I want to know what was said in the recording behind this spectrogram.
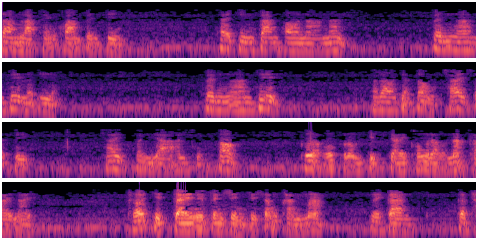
ตามหลักแห่งความเป็นจริงแท้จริงการภาวนานั้น เป็นงานที่ละเอียด เป็นงานที่เราจะต้องใช้สติ ใช้ปัญญาอันถูกต้อง เพื่ออบรมจิตใจของเราณภายใน เพราะจิตใจนี่เป็นสิ่งที่สำคัญมากในการกระท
